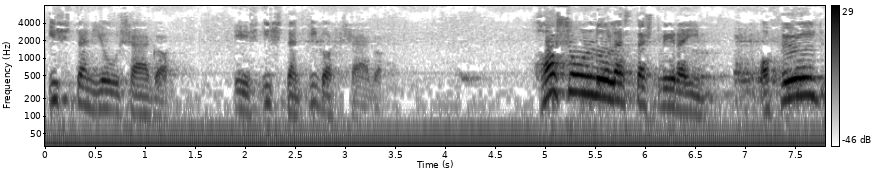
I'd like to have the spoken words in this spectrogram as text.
Isten jósága és Isten igazsága. Hasonló lesz, testvéreim, a Föld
